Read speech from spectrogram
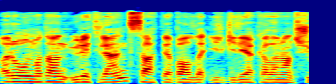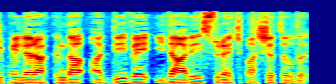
Arı olmadan üretilen sahte balla ilgili yakalanan şüpheliler hakkında adli ve idari süreç başlatıldı.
